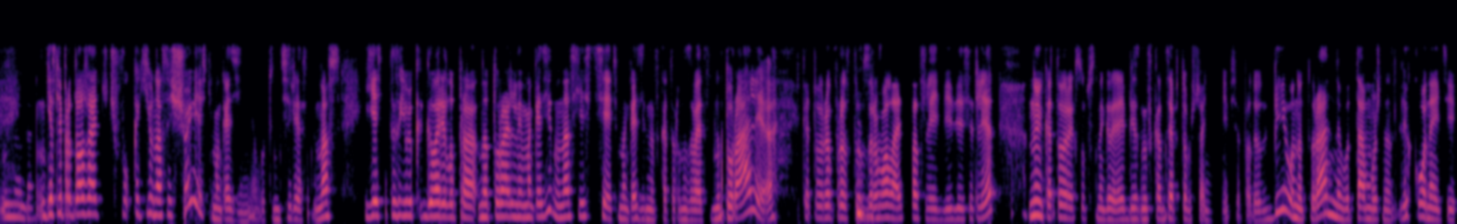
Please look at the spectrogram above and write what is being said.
Ну, да. Если продолжать, какие у нас еще есть магазины, вот интересно. У нас есть, ты, Юлька, говорила про натуральный магазин, у нас есть сеть магазинов, которая называется Натуралия, которая просто взорвалась последние 10 лет, ну и которых, собственно говоря, бизнес-концепт в том, что они все продают био, натурально, вот там можно легко найти,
